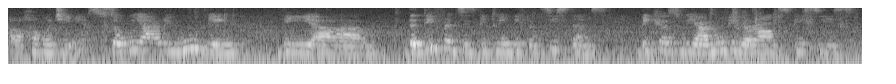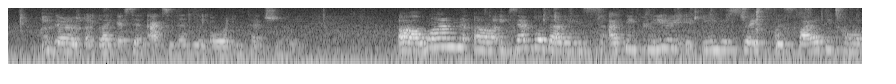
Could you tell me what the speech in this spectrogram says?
homogeneous. So we are removing the, um, the differences between different systems because we are moving around species either, like I said, accidentally or intentionally. Uh, one uh, example that is, I think, clearly illustrates this biotic homo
